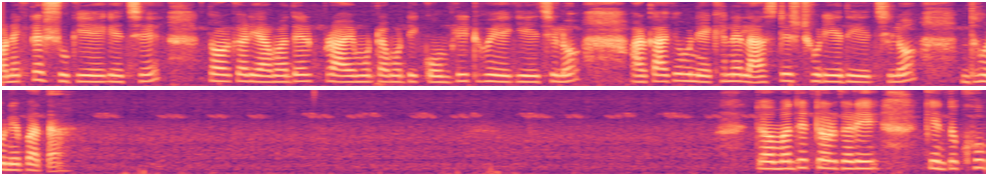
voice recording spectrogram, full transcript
অনেকটা শুকিয়ে গেছে। তরকারি আমাদের প্রায় মোটামুটি কমপ্লিট হয়ে গিয়েছিল আর কাকিমুনি এখানে লাস্টে ছড়িয়ে দিয়েছিল ধনে পাতা। তো আমাদের তরকারি কিন্তু খুব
